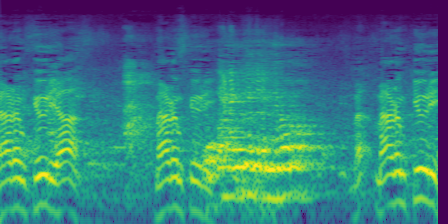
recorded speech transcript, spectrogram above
மேடம் கியூரியா மேடம் கியூரி மேடம் கியூரி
